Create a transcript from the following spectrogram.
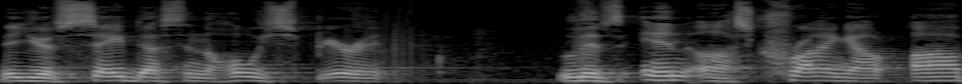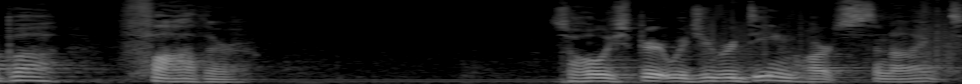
that you have saved us in the Holy Spirit lives in us, crying out, Abba, Father. So, Holy Spirit, would you redeem hearts tonight?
